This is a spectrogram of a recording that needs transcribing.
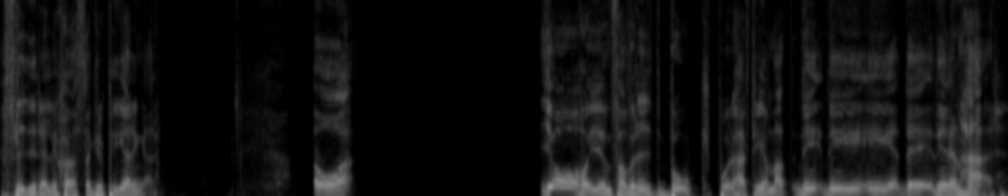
frireligiösa grupperingar. Och jag har ju en favoritbok på det här temat. Det, det, är, det, det är den här.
